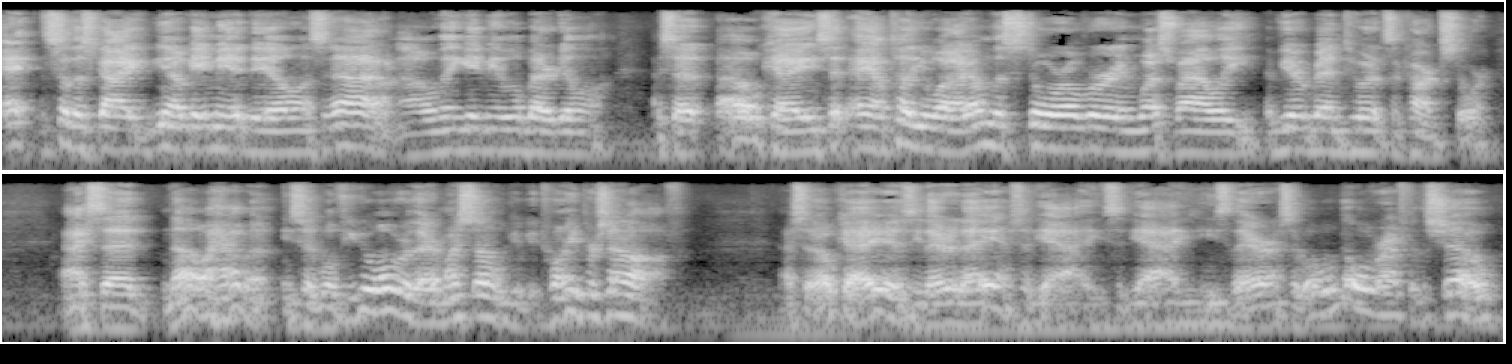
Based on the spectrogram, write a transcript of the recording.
eh, so this guy, you know, gave me a deal, and I said, "Ah, I don't know. And then he gave me a little better deal. I said, oh, okay. He said, hey, I'll tell you what. I own this store over in West Valley. Have you ever been to it? It's a card store. And I said, no, I haven't. He said, well, if you go over there, my son will give you twenty percent off. I said, okay. Is he there today? I said, yeah. He said, yeah, he's there. I said, well, we'll go over after the show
